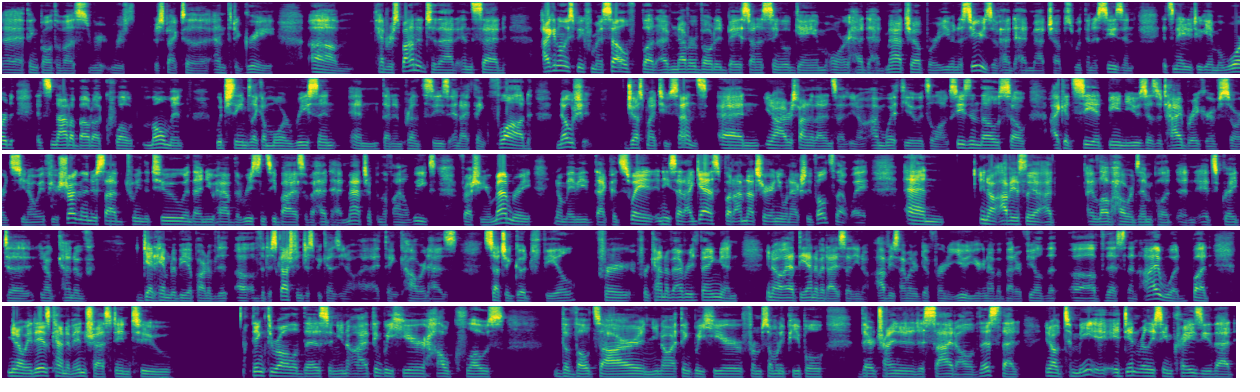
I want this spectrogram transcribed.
I think both of us re- respect to the nth degree, um, had responded to that and said, I can only speak for myself, but I've never voted based on a single game or head to head matchup or even a series of head to head matchups within a season. It's an 82 game award. It's not about a quote moment, which seems like a more recent and then in parentheses, and I think flawed notion. Just my two cents. And, you know, I responded to that and said, you know, I'm with you. It's a long season though. So I could see it being used as a tiebreaker of sorts. You know, if you're struggling to decide between the two and then you have the recency bias of a head to head matchup in the final weeks fresh in your memory, you know, maybe that could sway it. And he said, I guess, but I'm not sure anyone actually votes that way. And, you know, obviously I I love Howard's input, and it's great to you know kind of get him to be a part of the, uh, of the discussion, just because you know I, I think Howard has such a good feel for for kind of everything, and you know at the end of it, I said you know obviously I'm going to defer to you. You're going to have a better feel that, uh, of this than I would, but you know it is kind of interesting to think through all of this, and you know I think we hear how close the votes are. And you know i think we hear from so many people they're trying to decide all of this that you know to me it, it didn't really seem crazy that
